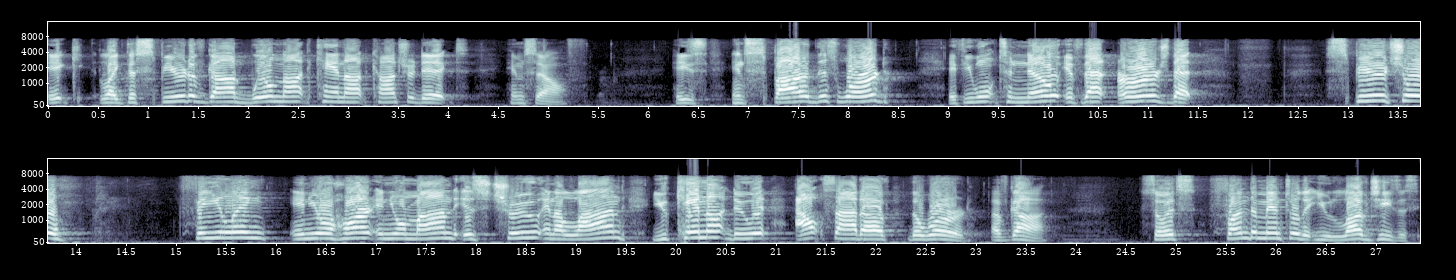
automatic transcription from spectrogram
It like the Spirit of God will not, cannot contradict Himself. He's inspired this word. If you want to know if that urge, that spiritual feeling in your heart and your mind is true and aligned, you cannot do it outside of the Word of God. So it's fundamental that you love Jesus.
